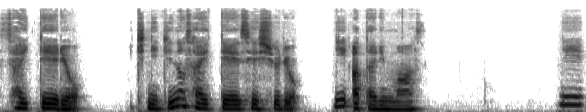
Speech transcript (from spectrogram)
最低量、1日の最低摂取量にあたります。で、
